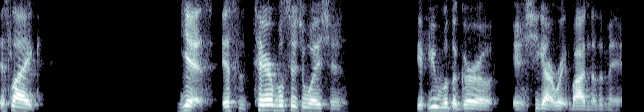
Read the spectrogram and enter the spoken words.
It's like, yes, it's a terrible situation if you with a girl and she got raped by another man,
